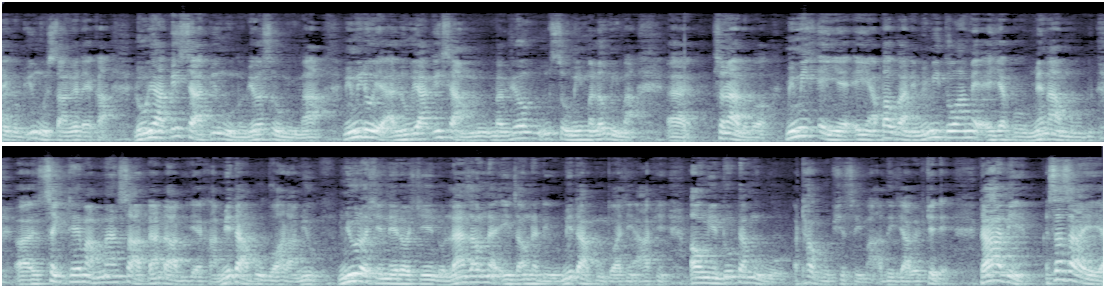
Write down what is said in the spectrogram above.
တွေကိုပြုမှုဆောင်ရွက်တဲ့အခါလိုရာကိစ္စပြုမှုမပြောဆိုမိမှာမိမိတို့ရဲ့အလိုရာကိစ္စမပြောဆိုမိမလုပ်မိမှာအဲဆွမ်းနာလို့ပေါ့မိမိအိမ်ရဲ့အိမ်အပေါက်ကနေမိမိသွားမဲ့အရက်ကိုမျက်နှာမူအဲစိတ်ထဲမှာမှန်းဆတန်းတာပြီးတဲ့အခါမေတ္တာပို့သွားတာမျိုးမျိုးတော့ရှင်နေတော့ရှင်တို့လမ်းဆောင် နဲ့အိမ်ဆောင်နဲ့တွေကိုမေတ္တာပို့သွားခြင်းအပြင်အောင်မြင်တိုးတက်မှုကိုအထောက်အကူဖြစ်စေမှာအသေးချာပဲဖြစ်တယ်ဒါအပြင်အဆက်ဆက်ရရ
